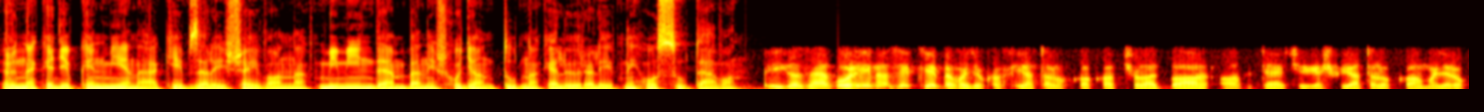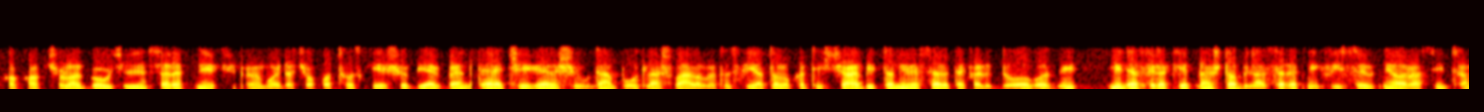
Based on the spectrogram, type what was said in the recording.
Önnek egyébként milyen elképzelései vannak? Mi mindenben és hogyan tudnak előrelépni hosszú távon? Igazából én azért képbe vagyok a fiatalokkal kapcsolatban, a tehetséges fiatalokkal, a magyarokkal kapcsolatban, úgyhogy én szeretnék majd a csapathoz későbbiekben tehetséges utánpótlás válogatott fiatalokat is csábítani, mert szeretek velük dolgozni. Mindenféleképpen stabilan szeretnék visszajutni arra a szintre,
